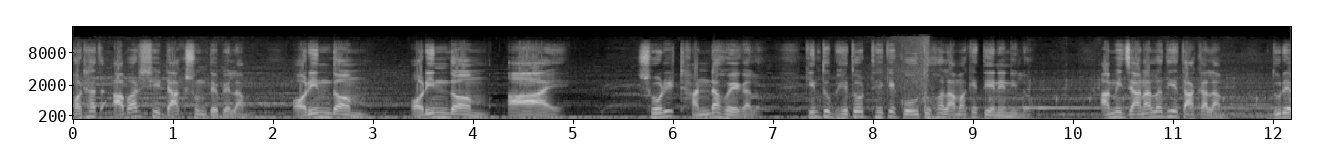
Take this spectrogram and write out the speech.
হঠাৎ আবার সেই ডাক শুনতে পেলাম, অরিন্দম অরিন্দম, আয়। শরীর ঠান্ডা হয়ে গেল, কিন্তু ভেতর থেকে কৌতূহল আমাকে টেনে নিল। আমি জানালা দিয়ে তাকালাম, দূরে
